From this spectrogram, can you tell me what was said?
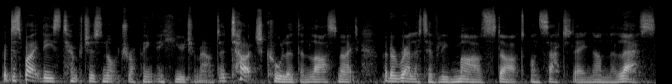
But despite these temperatures not dropping a huge amount, a touch cooler than last night, but a relatively mild start on Saturday nonetheless.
